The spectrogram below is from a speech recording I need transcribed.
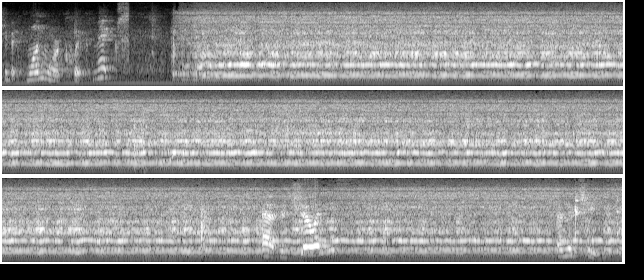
Give it one more quick mix. Add the chilies and the cheese.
